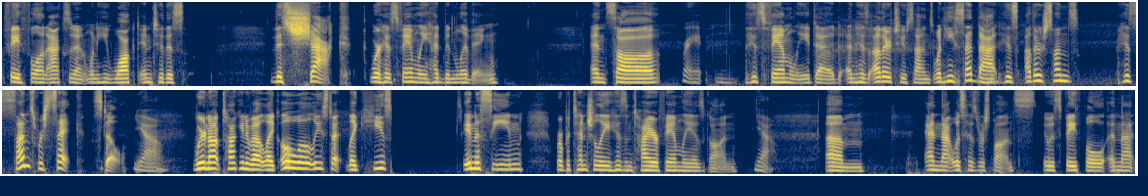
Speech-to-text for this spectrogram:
faithful on accident when he walked into this this shack where his family had been living and saw Right. his family dead and his other two sons when he said that his other sons his sons were sick still Yeah. we're not talking about like oh well at least I, like he's in a scene where potentially his entire family is gone Yeah. um and that was his response it was faithful and that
